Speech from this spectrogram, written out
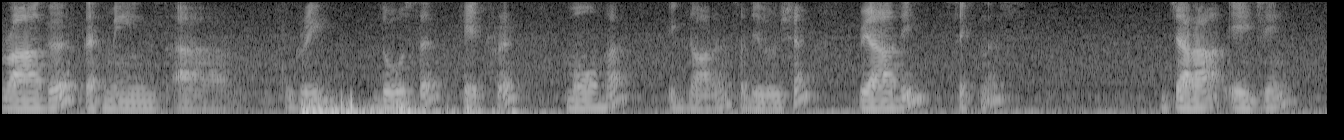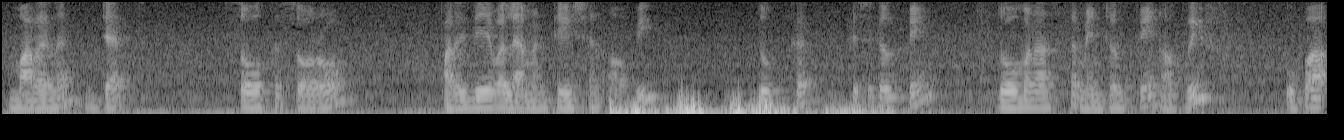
raga, that means uh, greed, dosa, hatred, moha, ignorance or delusion, Vyadi, sickness, Jara, aging, Marana, death, Soka, sorrow, Parideva, lamentation or weep, Dukkha, physical pain, Domanassa, mental pain or grief, Upa,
